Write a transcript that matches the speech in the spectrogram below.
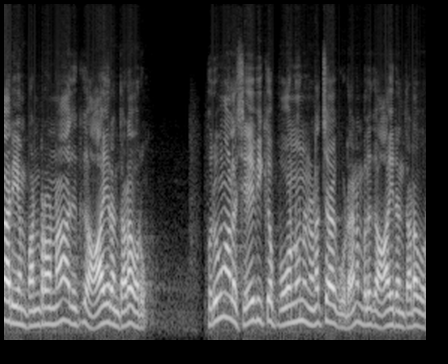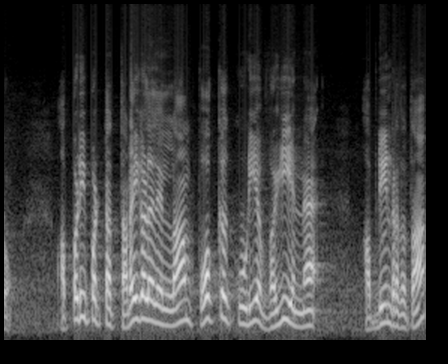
காரியம் பண்ணுறோன்னா அதுக்கு ஆயிரம் தடை வரும். பெருமாளை சேவிக்க போகணுன்னு நினச்சா கூட நம்மளுக்கு ஆயிரம் தடை வரும். அப்படிப்பட்ட தடைகளெல்லாம் போக்கக்கூடிய வழி என்ன? அப்படின்றத தான்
